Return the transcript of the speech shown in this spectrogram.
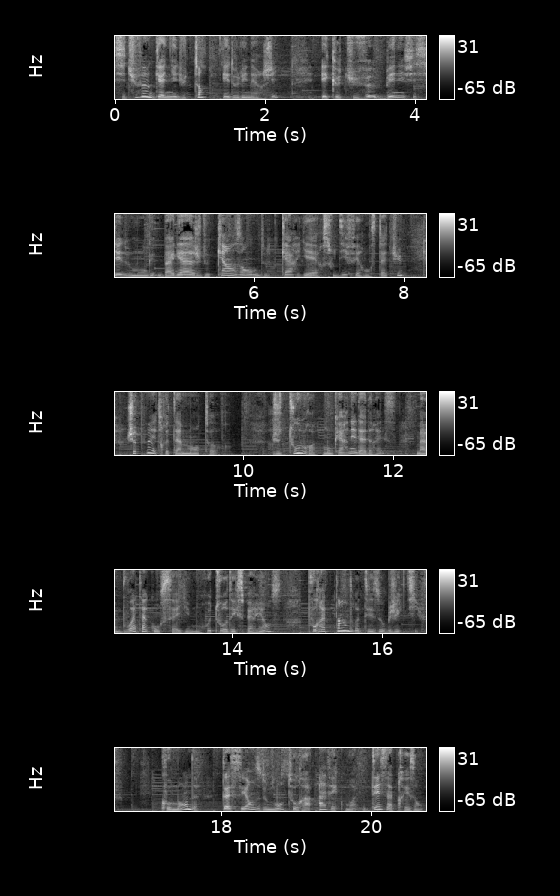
Si tu veux gagner du temps et de l'énergie, et que tu veux bénéficier de mon bagage de 15 ans de carrière sous différents statuts, je peux être ta mentor. Je t'ouvre mon carnet d'adresses, ma boîte à conseils et mon retour d'expérience pour atteindre tes objectifs. Commande ta séance de mentorat avec moi dès à présent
